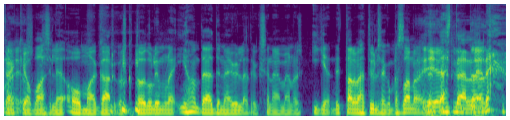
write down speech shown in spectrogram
kaikki joskus. on vaan silleen, oh my god, koska toi tuli mulle ihan täytänä yllätyksenä. Ja mä en olisi ikinä, nyt tää oli vähän tylsä, kun mä sanoin sen tästä tälleen. Tää on,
